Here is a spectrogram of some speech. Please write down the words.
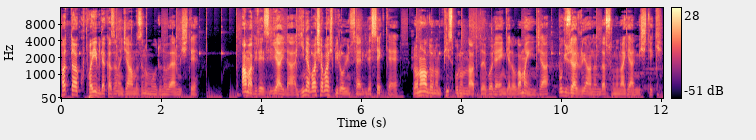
hatta kupayı bile kazanacağımızın umudunu vermişti. Ama Brezilya ile yine başa baş bir oyun sergilesek de Ronaldo'nun pis burunla attığı gole engel olamayınca bu güzel rüyanın da sonuna gelmiştik.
